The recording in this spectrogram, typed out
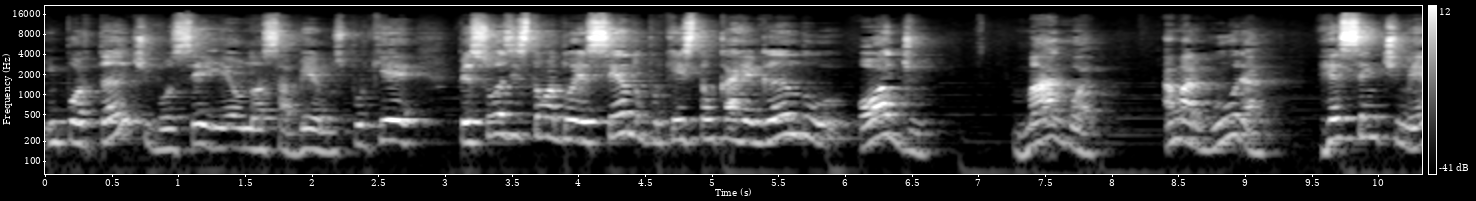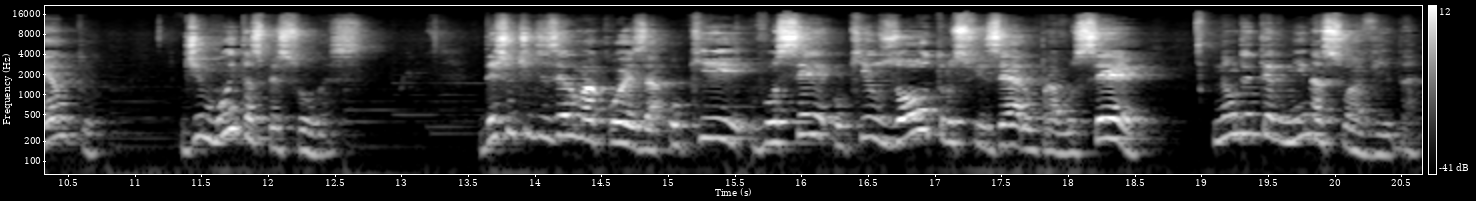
importante você e eu nós sabemos, porque pessoas estão adoecendo porque estão carregando ódio, mágoa, amargura, ressentimento de muitas pessoas. Deixa eu te dizer uma coisa, o que você, o que os outros fizeram para você não determina a sua vida.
